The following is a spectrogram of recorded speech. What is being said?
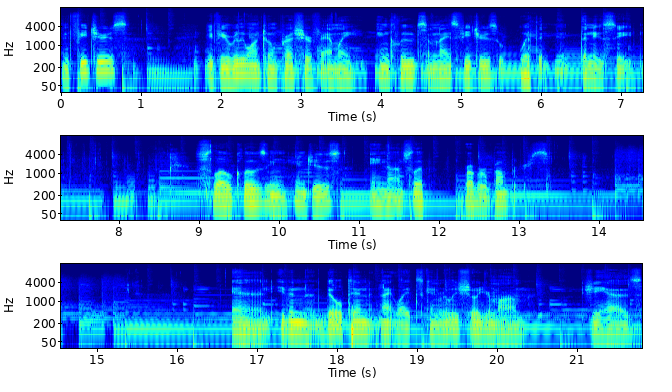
And features if you really want to impress your family, include some nice features with the new seat. Slow closing hinges, a non slip rubber bumpers, and even built in nightlights can really show your mom she has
